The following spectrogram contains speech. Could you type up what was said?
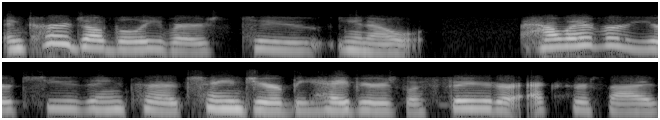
encourage all believers to, you know, however you're choosing to change your behaviors with food or exercise,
